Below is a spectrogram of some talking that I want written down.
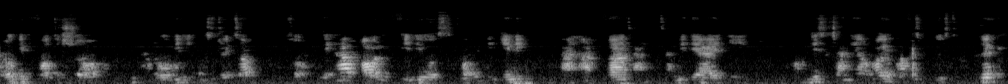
Adobe Photoshop, Adobe Illustrator. So we have all the videos for the beginning and advanced and intermediate in on this channel. All you have to do is to click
